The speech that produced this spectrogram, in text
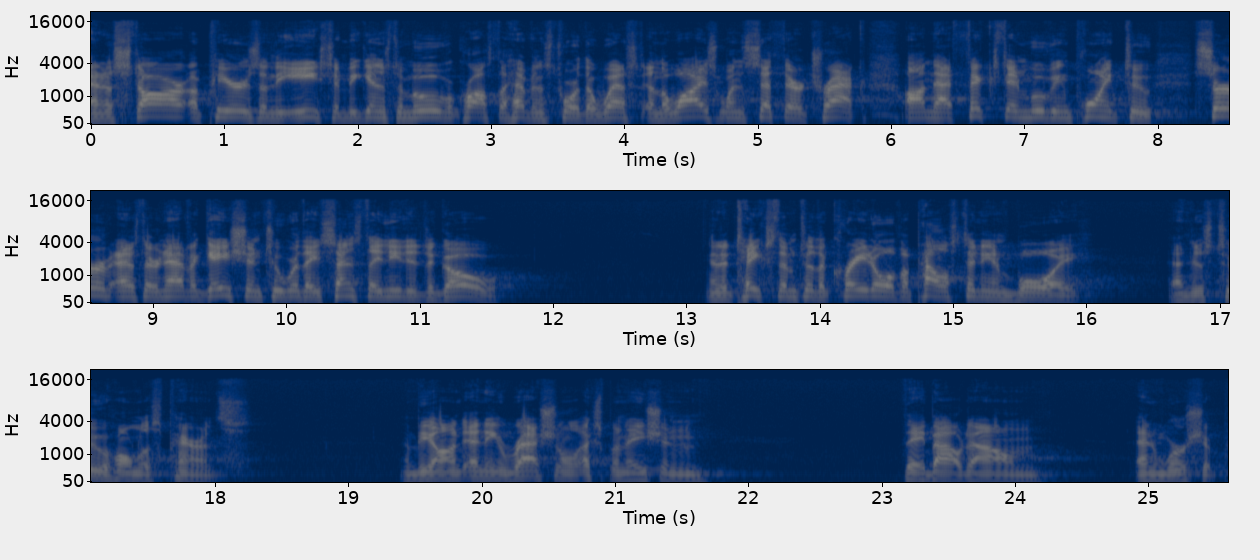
and a star appears in the east and begins to move across the heavens toward the west. And the wise ones set their track on that fixed and moving point to serve as their navigation to where they sensed they needed to go. And it takes them to the cradle of a Palestinian boy and his two homeless parents. And beyond any rational explanation, they bow down and worship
